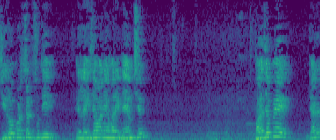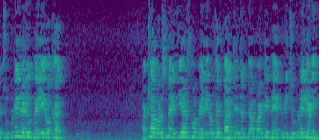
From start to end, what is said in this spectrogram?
ઝીરો પર્સન્ટ સુધી એ લઈ જવાની અમારી નેમ છે. ભાજપે જ્યારે ચૂંટણી લડ્યું પહેલી વખત, આટલા વર્ષના ઇતિહાસમાં પહેલી વખત ભારતીય જનતા પાર્ટી બેંકની ચૂંટણી લડી.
